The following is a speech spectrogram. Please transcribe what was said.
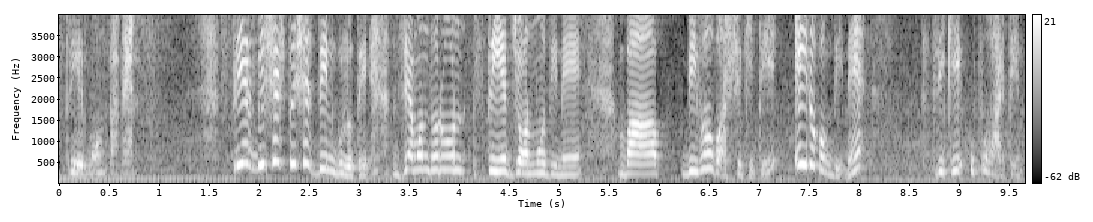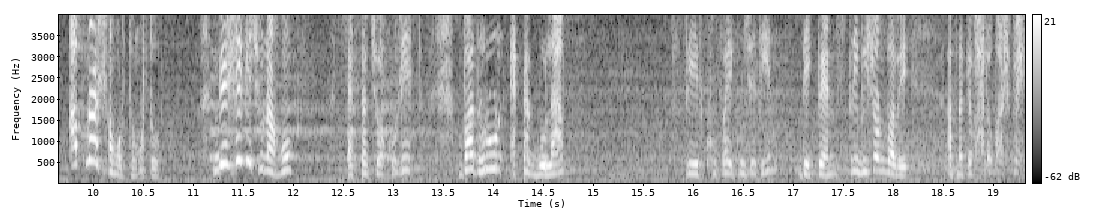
স্ত্রীর মন পাবেন। স্ত্রীর বিশেষ বিশেষ দিনগুলোতে, যেমন ধরুন স্ত্রীর জন্মদিনে বা বিবাহ বার্ষিকীতে এই রকম দিনে স্ত্রীকে উপহার দিন, আপনার সামর্থ্য মতো। বেশি কিছু না হোক, একটা চকোলেট বা ধরুন একটা গোলাপ। স্ত্রীর খোপায় গুঁজে দিন, দেখবেন স্ত্রী ভীষণভাবে আপনাকে ভালোবাসবে,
